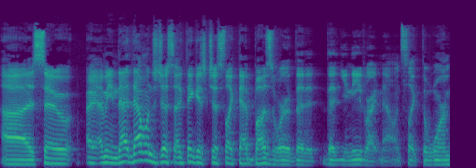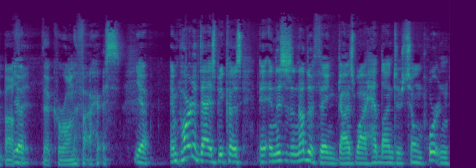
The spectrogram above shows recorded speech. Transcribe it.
Uh, so I, I mean that that one's just I think it's just like that buzzword that it that you need right now. It's like the Warren Buffett, the coronavirus. Yeah. And part of that is because, and this is another thing, guys, why headlines are so important,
